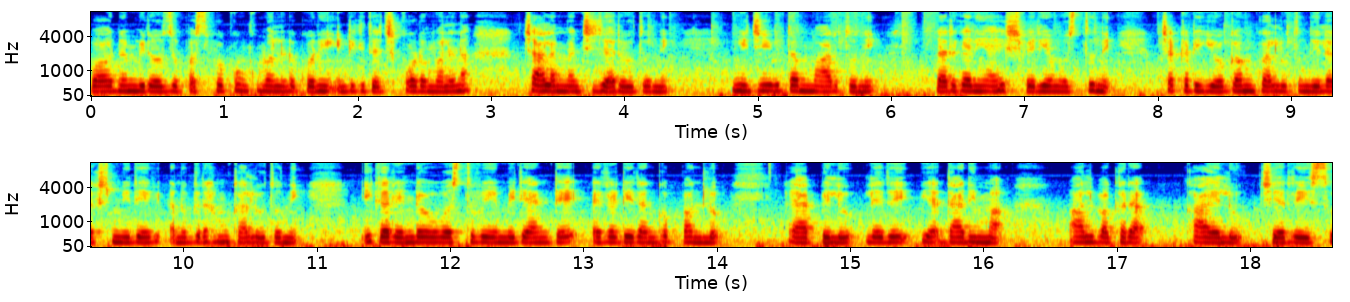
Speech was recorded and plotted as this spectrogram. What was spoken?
పౌర్ణమి రోజు పసుపు కుంకుమలను కొని ఇంటికి తెచ్చుకోవడం వలన చాలా మంచి జరుగుతుంది. మీ జీవితం మారుతుంది. తరగని ఐశ్వర్యం వస్తుంది. చక్కటి యోగం కలుగుతుంది. లక్ష్మీదేవి అనుగ్రహం కలుగుతుంది. ఇక రెండవ వస్తువు ఏమిటి అంటే ఎర్రటి రంగు పండ్లు యాపిల్ లేదా దానిమ్మ ఆల్బకర కాయలు చెర్రీస్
